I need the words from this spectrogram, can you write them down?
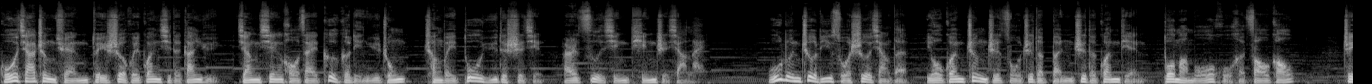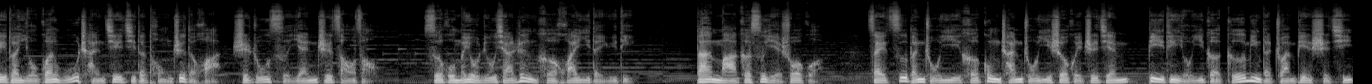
国家政权对社会关系的干预，将先后在各个领域中成为多余的事情而自行停止下来。无论这里所设想的有关政治组织的本质的观点多么模糊和糟糕，这段有关无产阶级的统治的话是如此言之凿凿。似乎没有留下任何怀疑的余地，但马克思也说过，在资本主义和共产主义社会之间必定有一个革命的转变时期，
